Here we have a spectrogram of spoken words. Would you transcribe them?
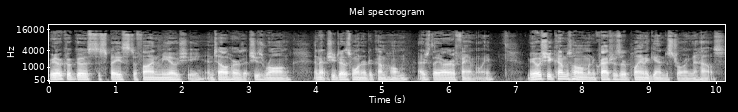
Ryoko goes to space to find Mihoshi and tell her that she's wrong and that she does want her to come home, as they are a family. Mihoshi comes home and crashes her plane again, destroying the house.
